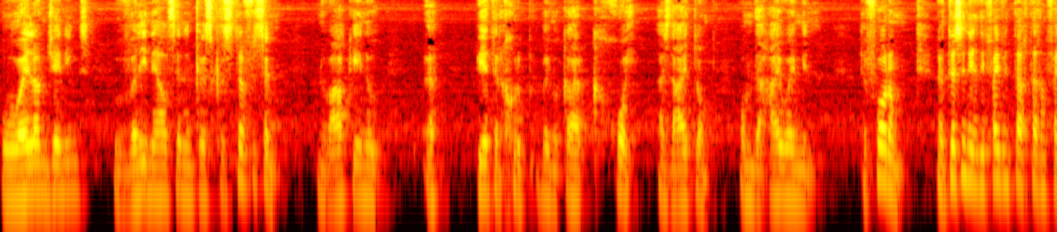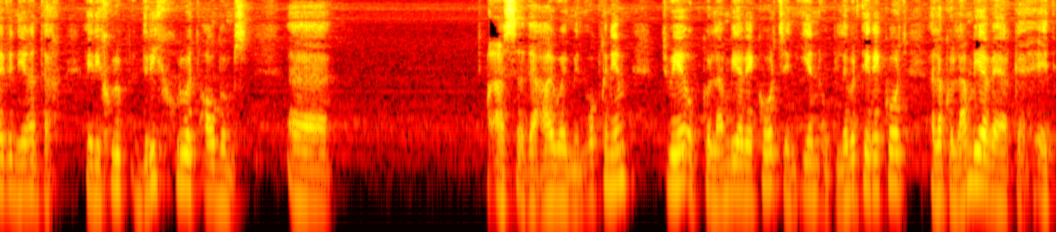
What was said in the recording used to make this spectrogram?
Waylon Jennings, Willie Nelson en Chris Christofferson. Nou waar kan jy nou een beter groep by mekaar gooi as die klomp om The Highwaymen te vorm. Nou tussen 1985 en 95 het die groep drie groot albums uh, as The Highwaymen opgeneem, twee op Columbia Records en een op Liberty Records. Hulle Columbia werke het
